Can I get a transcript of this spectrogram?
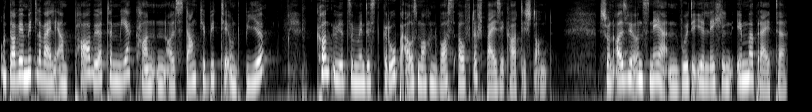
Und da wir mittlerweile ein paar Wörter mehr kannten als Danke, Bitte und Bier, konnten wir zumindest grob ausmachen, was auf der Speisekarte stand. Schon als wir uns näherten, wurde ihr Lächeln immer breiter.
